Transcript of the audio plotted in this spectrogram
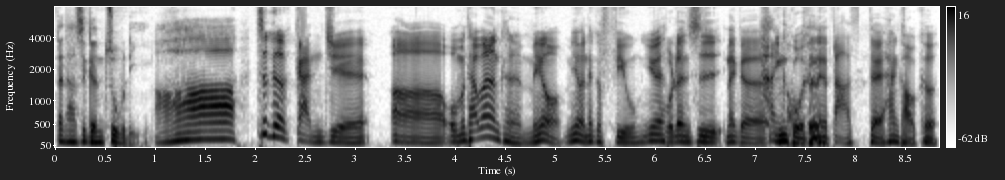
但他是跟助理，啊，这个感觉。呃，我们台湾人可能没有没有那个 feel，因为不认识那个英国的那个大对汉考克。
